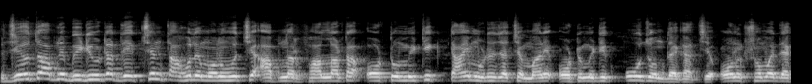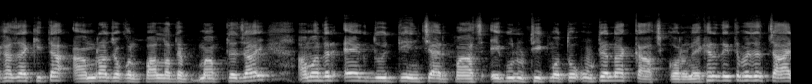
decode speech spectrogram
যেহেতু আপনি ভিডিওটা দেখছেন, তাহলে মনে হচ্ছে আপনার পাল্লাটা অটোমেটিক টাইম উঠে যাচ্ছে মানে অটোমেটিক ওজন দেখাচ্ছে। অনেক সময় দেখা যায় কি তা, আমরা যখন পাল্লাতে মাপতে যাই, আমাদের এক, দুই, তিন, চার, পাঁচ, এগুলো ঠিক মতো উঠে না, কাজ করে না। এখানে দেখতে পাচ্ছেন চার,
